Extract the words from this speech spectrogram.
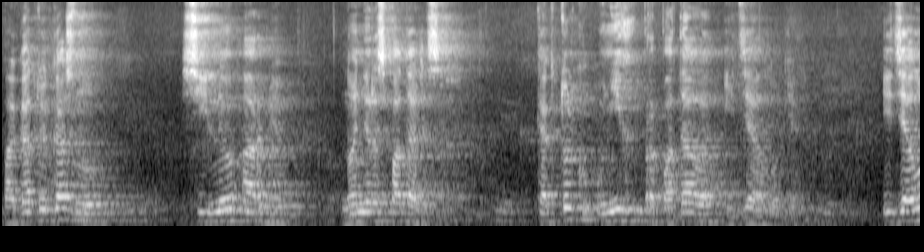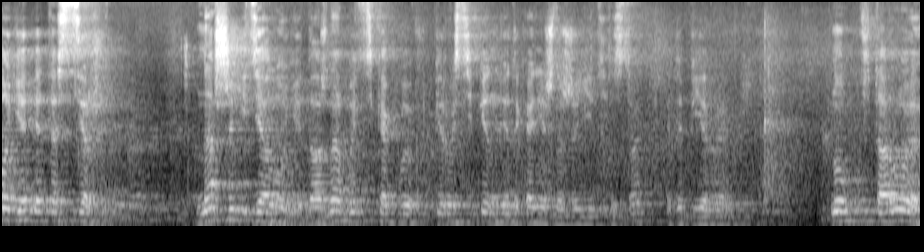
богатую казну, сильную армию, но они распадались как только у них пропадала идеология. Идеология – это стержень. Наша идеология должна быть как бы первостепенной, это, конечно же, единство, это первое. Ну, второе,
